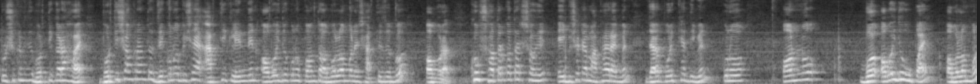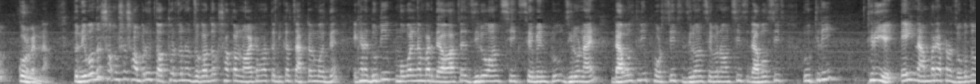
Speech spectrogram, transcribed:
প্রশিক্ষণীতে ভর্তি করা হয়। ভর্তি সংক্রান্ত যে কোনো বিষয়ে আর্থিক লেনদেন, অবৈধ কোনো পন্থা অবলম্বনে শাস্তিযোগ্য অপরাধ। খুব সতর্কতার সহিত এই বিষয়টা মাথায় রাখবেন। যারা পরীক্ষা দিবেন, কোনো অন্য অবৈধ উপায় অবলম্বন করবেন না। তো নিবন্ধন সমস্যা সম্পর্কিত তথ্যের জন্য যোগাযোগ সকাল নয়টা হতে বিকাল চারটার মধ্যে। এখানে দুটি মোবাইল নাম্বার দেওয়া আছে, zero one six seven two zero nine double three four six zero one seven one six double six two three three eight. এই নাম্বারে আপনারা যোগাযোগ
